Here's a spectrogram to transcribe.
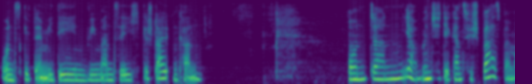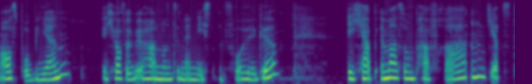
Und es gibt einem Ideen, wie man sich gestalten kann. Und dann, ja, wünsche ich dir ganz viel Spaß beim Ausprobieren. Ich hoffe, wir hören uns in der nächsten Folge. Ich habe immer so ein paar Fragen jetzt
